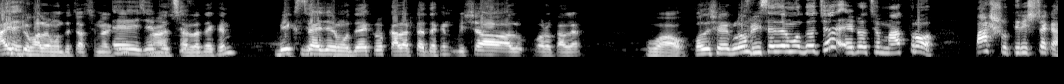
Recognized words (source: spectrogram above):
আর একটু ভালোর মধ্যে চাচ্ছেন আর কি। মাশাআল্লাহ দেখেন বিগ সাইজের মধ্যে একটু কালারটা দেখেন বিশাল বড় কালার ওয়াও কত এগুলো? ফ্রি সাইজের মধ্যে হচ্ছে এটা হচ্ছে মাত্র পাঁচশো তিরিশ টাকা।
